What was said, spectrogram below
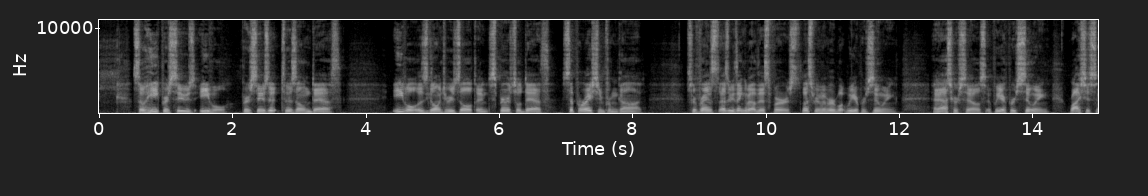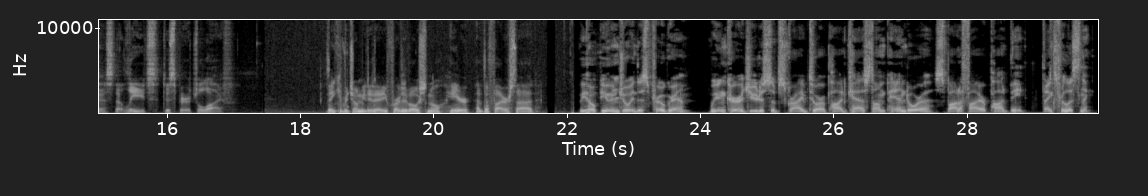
So he pursues evil, pursues it to his own death. Evil is going to result in spiritual death, separation from God. So, friends, as we think about this verse, let's remember what we are pursuing and ask ourselves if we are pursuing righteousness that leads to spiritual life. Thank you for joining me today for a devotional here at the fireside. We hope you enjoyed this program. We encourage you to subscribe to our podcast on Pandora, Spotify, or Podbean. Thanks for listening.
